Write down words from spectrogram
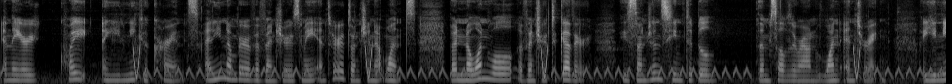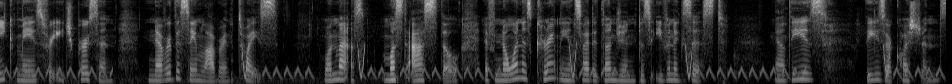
and they are quite a unique occurrence. Any number of adventurers may enter a dungeon at once, but no one will adventure together. These dungeons seem to build themselves around one entering, a unique maze for each person, never the same labyrinth twice. One must, must ask, though, if no one is currently inside a dungeon, does it even exist? Now these, these are questions.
